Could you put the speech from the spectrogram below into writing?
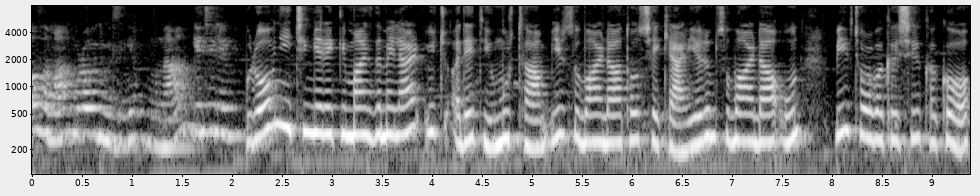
O zaman brownie'mizin yapımına geçelim. Brownie için gerekli malzemeler 3 adet yumurta, 1 su bardağı toz şeker, yarım su bardağı un, 1 çorba kaşığı kakao,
